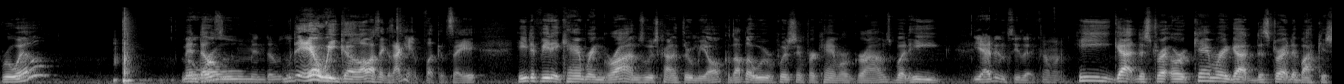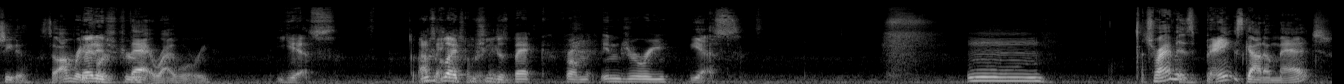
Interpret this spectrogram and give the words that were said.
Ruel Mendoza. Mendoza. There we go. I was like, 'cause I can't fucking say it. He defeated Cameron Grimes, which kind of threw me off because I thought we were pushing for Cameron Grimes, but he Yeah, I didn't see that coming. he got distracted, or Cameron got distracted by Kushida. So I'm ready That for that rivalry. Yes. I'm just glad Kushida's back from injury. Yes. Mm, Travis Banks got a match.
